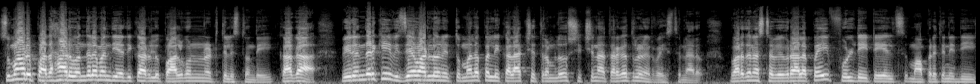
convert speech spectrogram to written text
సుమారు పదహారు వందల మంది అధికారులు పాల్గొనున్నట్టు తెలుస్తుంది. కాగా వీరందరికీ విజయవాడలోని తుమ్మలపల్లి కళాక్షేత్రంలో శిక్షణా తరగతులు నిర్వహిస్తున్నారు. వరద నష్ట వివరాలపై ఫుల్ డీటెయిల్స్ మా ప్రతినిధి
